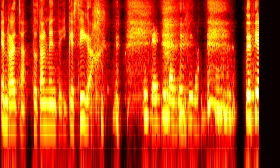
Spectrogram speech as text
En racha, totalmente, y que siga. Y que siga, y que siga. Decía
